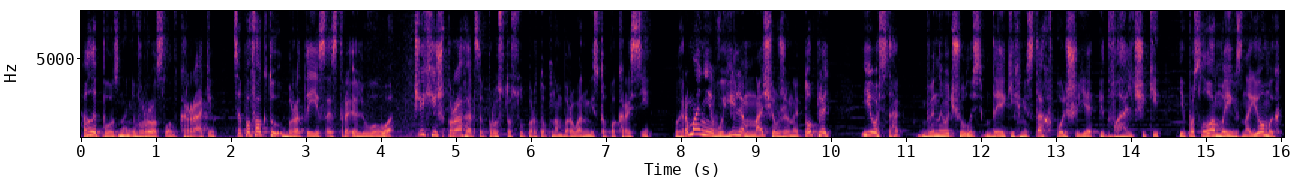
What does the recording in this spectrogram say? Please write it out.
Але Познань, Вроцлав, Краків це по факту брати і сестри Львова. Чехії ж Прага це просто супер топ номер ван місто по красі. В Германії вугіллям наче вже не топлять. І ось так, ви не очулись. В деяких містах в Польщі є підвальчики. І по словам моїх знайомих,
